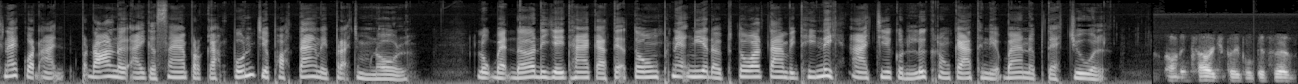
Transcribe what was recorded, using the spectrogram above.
ច្នេះគាត់អាចផ្ដល់នៅឯកសារប្រកាសពន្ធជាផុសតាងនៃប្រាក់ចំណូល។ លោក Bader និយាយថាការតាក់ទងភ្នាក់ងារដោយផ្ទាល់តាមវិធីនេះអាចជាគន្លឹះក្នុងការធានាបាននៅផ្ទះជួល I'd encourage people if they've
